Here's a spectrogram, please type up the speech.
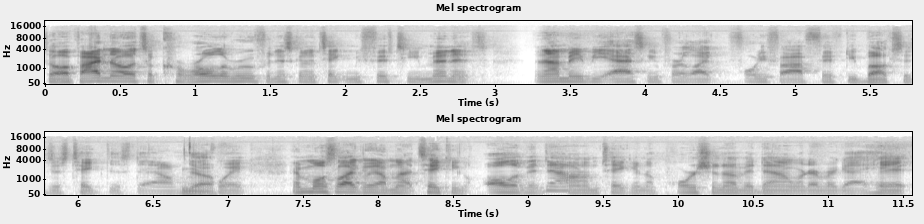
So if I know it's a Corolla roof and it's going to take me 15 minutes, then I may be asking for like 45, 50 bucks to just take this down real Yeah. quick. And most likely, I'm not taking all of it down. I'm taking a portion of it down, whatever got hit.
